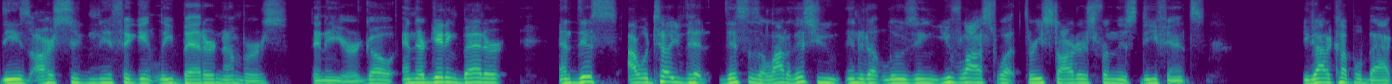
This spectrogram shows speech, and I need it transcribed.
These are significantly better numbers than a year ago, and they're getting better. And this, I would tell you that this is a lot of this you ended up losing. You've lost what three starters from this defense. You got a couple back.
